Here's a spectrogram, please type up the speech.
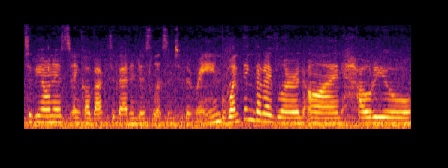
to be honest and go back to bed and just listen to the rain. One thing that I've learned on how to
